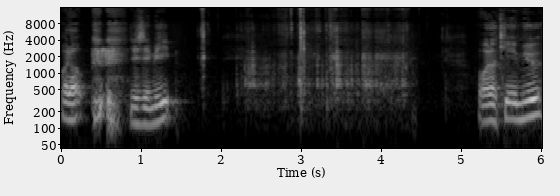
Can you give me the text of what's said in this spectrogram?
Voilà les amis. Voilà qui est mieux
